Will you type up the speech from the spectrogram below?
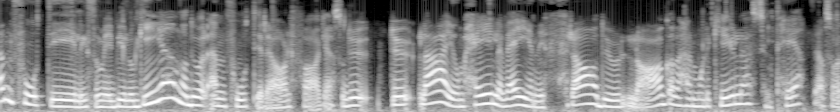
en fot i, liksom, i biologien, og du har en fot i realfaget. Så du, du lærer jo om hele veien ifra du lager det her molekylet, syntetet, altså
